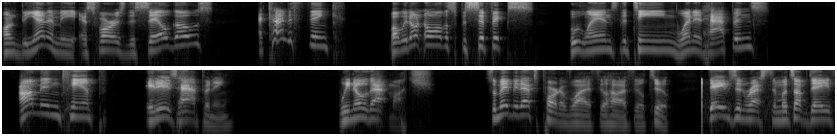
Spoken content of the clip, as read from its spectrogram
on Bieniemy as far as the sale goes. I kind of think, while we don't know all the specifics, who lands the team, when it happens, I'm in camp. It is happening. We know that much. So maybe that's part of why I feel how I feel too. Dave's in Reston. What's up, Dave?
